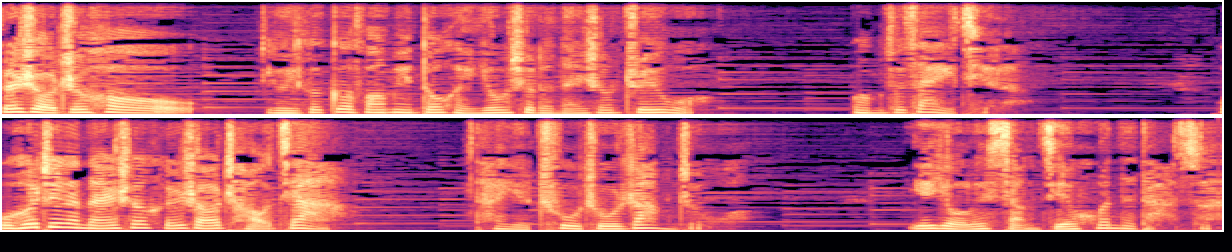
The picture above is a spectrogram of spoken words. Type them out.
分手之后，有一个各方面都很优秀的男生追我，我们就在一起了。我和这个男生很少吵架，他也处处让着我，也有了想结婚的打算。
